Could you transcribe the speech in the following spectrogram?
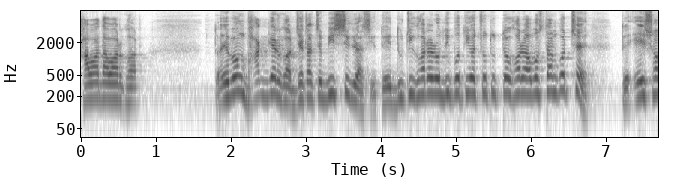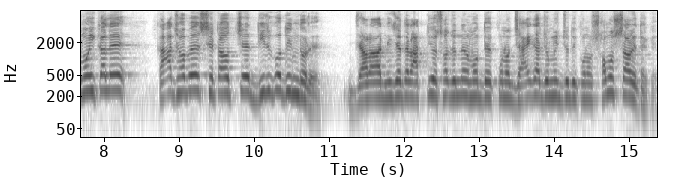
খাওয়া দাওয়ার ঘর। তো এবং ভাগ্যের ঘর, যেটা হচ্ছে বৃশ্চিক রাশি, তো এই দুটি ঘরের অধিপতিও চতুর্থ ঘরে অবস্থান করছে, তো এই সময়কালে কাজ হবে সেটা হচ্ছে দীর্ঘদিন ধরে যারা নিজেদের আত্মীয় স্বজনদের মধ্যে কোনো জায়গা জমির যদি কোনো সমস্যা হয়ে থাকে,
